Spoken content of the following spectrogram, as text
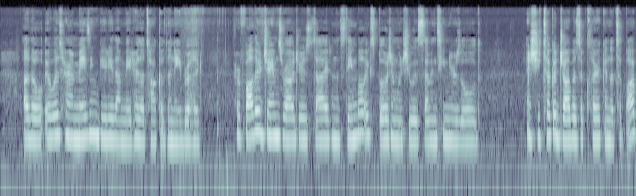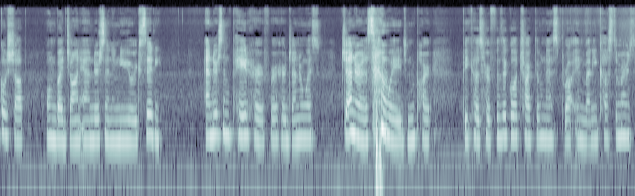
although it was her amazing beauty that made her the talk of the neighborhood. Her father, James Rogers, died in a steamboat explosion when she was 17 years old, and she took a job as a clerk in the tobacco shop owned by John Anderson in New York City. Anderson paid her for her generous generous wage in part because her physical attractiveness brought in many customers.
